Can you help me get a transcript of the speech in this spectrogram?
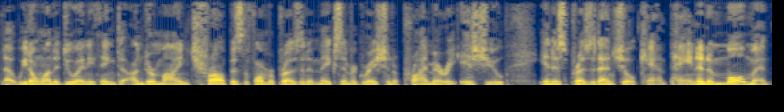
that we don't want to do anything to undermine Trump as the former president makes immigration a primary issue in his presidential campaign. In a moment,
